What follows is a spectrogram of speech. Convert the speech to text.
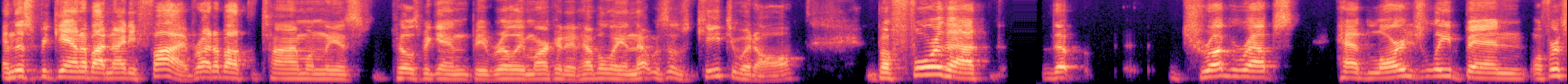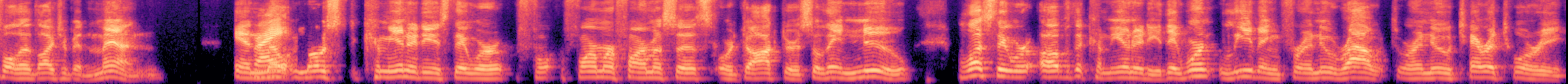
and this began about 95 right about the time when these pills began to be really marketed heavily and that was, was key to it all before that the drug reps had largely been well first of all they had largely been men. In right. mo- most communities they were former pharmacists or doctors so they knew. Plus they were of the community. They weren't leaving for a new route or a new territory.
